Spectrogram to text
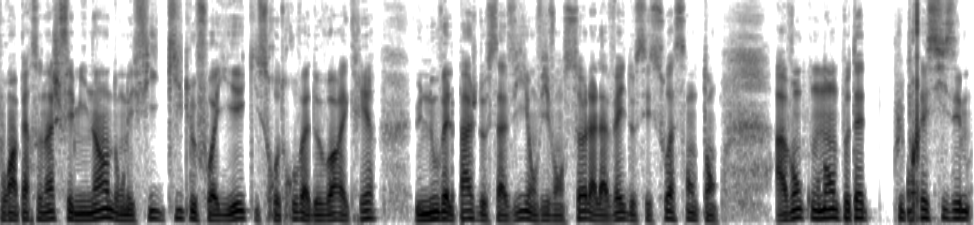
pour un personnage féminin dont les filles quittent le foyer, qui se retrouve à devoir écrire une nouvelle page de sa vie en vivant seule à la veille de ses 60 ans. Avant qu'on entre peut-être plus précisément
